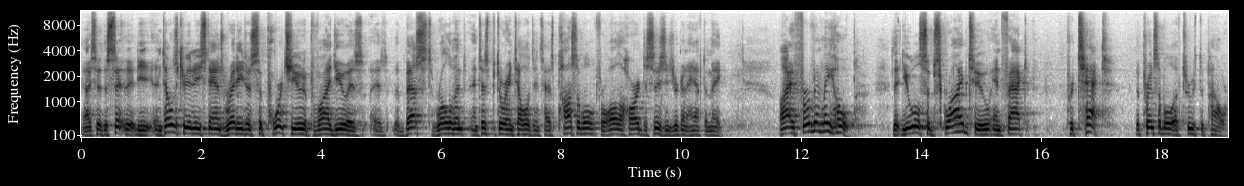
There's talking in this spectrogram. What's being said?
And I said, the, the intelligence community stands ready to support you, to provide you as, as the best relevant anticipatory intelligence as possible for all the hard decisions you're going to have to make. I fervently hope that you will subscribe to, in fact, protect the principle of truth to power.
